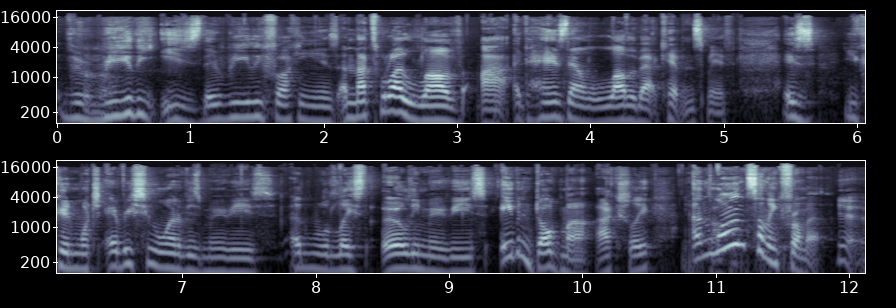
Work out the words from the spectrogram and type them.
There from them. really is. There really fucking is, and that's what I love. Uh, hands down, love about Kevin Smith is you can watch every single one of his movies, uh, at least early movies, even Dogma actually, and learn something from it. Yeah.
